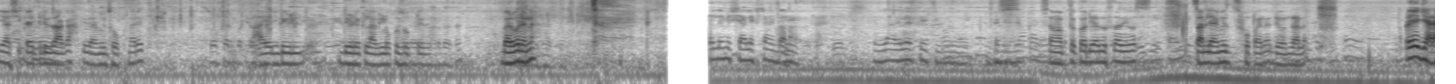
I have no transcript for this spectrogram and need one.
ही अशी काहीतरी जागा तिथे आम्ही झोपणार आहेत. आहे दीड दीड एक लाख लोक झोपले बरोबर आहे ना? चला. समाप्त करूया दुसरा दिवस. चालले आम्ही झोपायला जेवण झालं. ए घ्या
